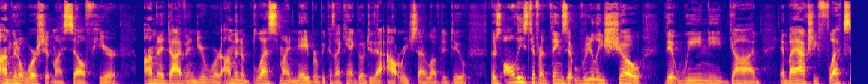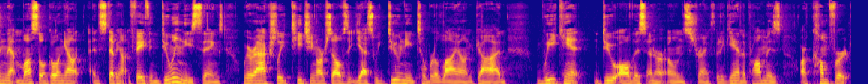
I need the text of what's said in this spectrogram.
I'm going to worship myself here. I'm going to dive into your word. I'm going to bless my neighbor because I can't go do that outreach that I love to do. There's all these different things that really show that we need God. And by actually flexing that muscle and going out and stepping out in faith and doing these things, we're actually teaching ourselves that yes, we do need to rely on God we can't do all this in our own strength. But again, the problem is our comfort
